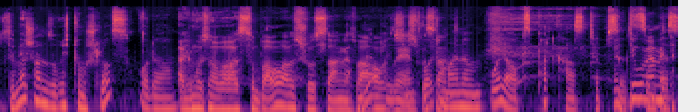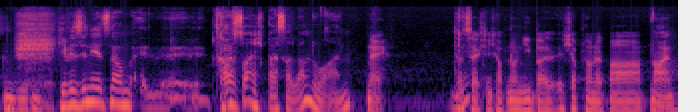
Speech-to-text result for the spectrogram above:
Sind wir schon so Richtung Schluss? Oder? Ich muss noch was zum Bauausschuss sagen, das war Wirklich? auch sehr interessant. Ich wollte meine Urlaubs-Podcast-Tipps jetzt zum Besten geben. Hier, wir sind jetzt noch... Äh, Kaufst du eigentlich bei Salando ein? Nee, nee? tatsächlich. Ich habe noch nie bei... Ich habe noch nicht mal... Nein.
